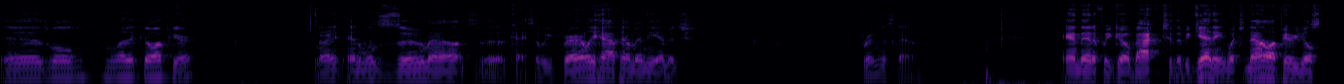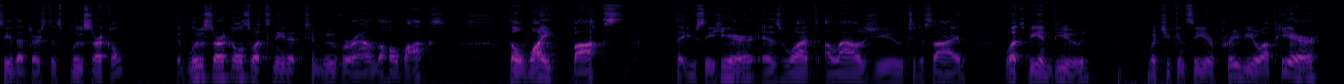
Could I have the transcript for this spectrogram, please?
is we'll let it go up here. All right, and we'll zoom out. Okay, so we barely have him in the image. Bring this down. And then if we go back to the beginning, which now up here you'll see that there's this blue circle. The blue circle is what's needed to move around the whole box. The white box that you see here is what allows you to decide what's being viewed, which you can see your preview up here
